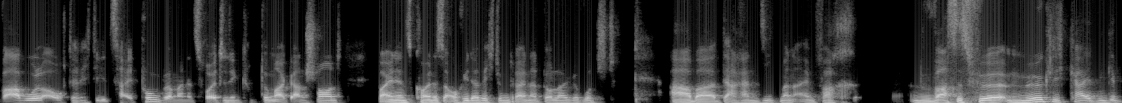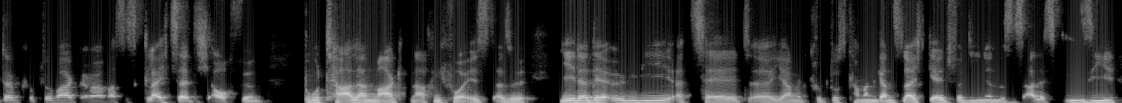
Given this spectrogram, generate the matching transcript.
war wohl auch der richtige Zeitpunkt, wenn man jetzt heute den Kryptomarkt anschaut. Binance Coin ist auch wieder Richtung 300 Dollar gerutscht. Aber daran sieht man einfach, was es für Möglichkeiten gibt am Kryptomarkt, aber was es gleichzeitig auch für ein brutaler Markt nach wie vor ist. Also jeder, der irgendwie erzählt, äh, ja, mit Kryptos kann man ganz leicht Geld verdienen, das ist alles easy,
